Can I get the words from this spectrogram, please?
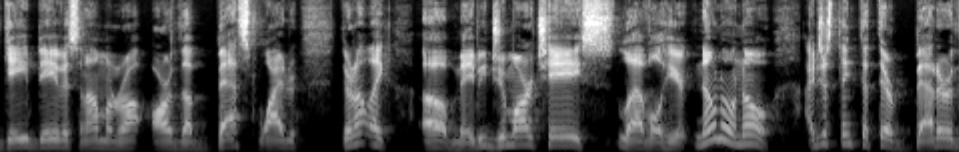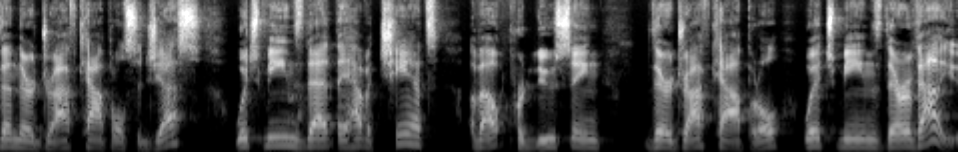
Gabe Davis and Amon Ra are the best wide. They're not like, oh, maybe Ja'Marr Chase level here. No, no, no. I just think that they're better than their draft capital suggests, which means that they have a chance of outproducing their draft capital, which means they're a value.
